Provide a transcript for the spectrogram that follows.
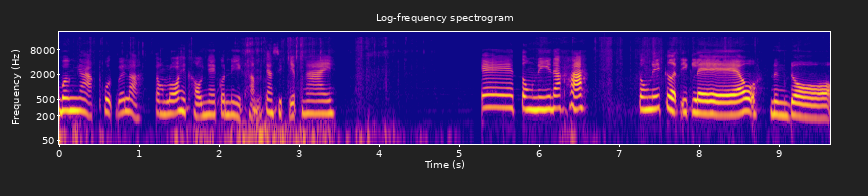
เบิ่งยากพดไว้ล่ะ ต้องรอให้เขาใหญ่กว่านี้ค่ะมันจังสิเก็บง่าย เอตรงนี้นะคะ ตรงนี้เกิดอีกแล้วหนึ่งดอก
